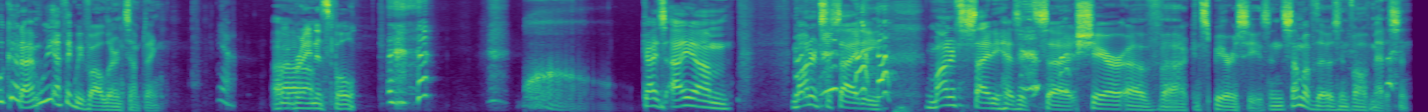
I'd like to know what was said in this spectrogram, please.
well, good. I'm, we, I think we've all learned something. Yeah. My brain is full. Guys, I um modern society modern society has its uh, share of uh, conspiracies and some of those involve medicine.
